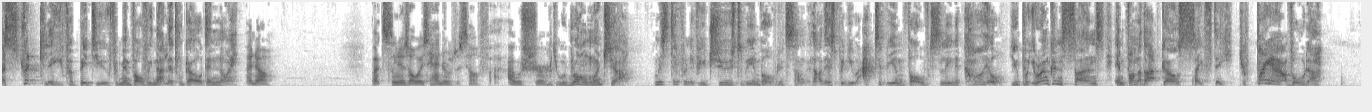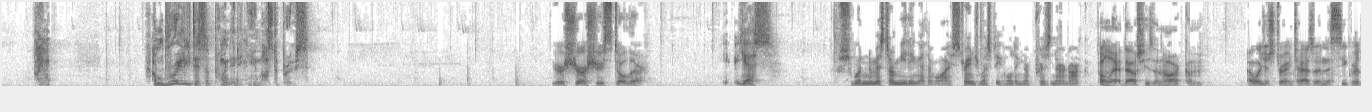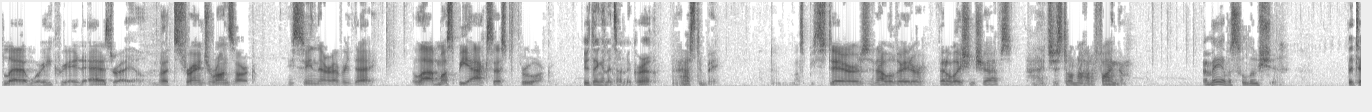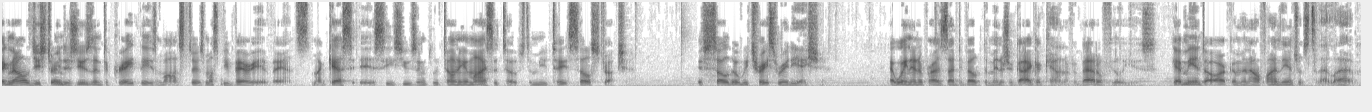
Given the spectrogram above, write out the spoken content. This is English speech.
I strictly forbid you from involving that little girl, didn't I? I know. But Selina's always handled herself. I, I was sure. But you were wrong, weren't you? I mean, it's different if you choose to be involved in something like this, but you actively involved Selina Kyle. You put your own concerns in front of that girl's safety. You're bang out of order. I'm, I'm really disappointed in you, Master Bruce. You're sure she's still there? Y- yes. She wouldn't have missed our meeting otherwise. Strange must be holding her prisoner in Arkham. Only I doubt she's in Arkham. I wager Strange has her in the secret lab where he created Azrael. But Strange runs Arkham. He's seen there every day. The lab must be accessed through Arkham. You're thinking it's underground? It has to be. There must be stairs, an elevator, ventilation shafts. I just don't know how to find them. I may have a solution. The technology Strange is using to create these monsters must be very advanced. My guess is he's using plutonium isotopes to mutate cell structure. If so, there'll be trace radiation. At Wayne Enterprises, I developed a miniature Geiger counter for battlefield use. Get me into Arkham, and I'll find the entrance to that lab.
